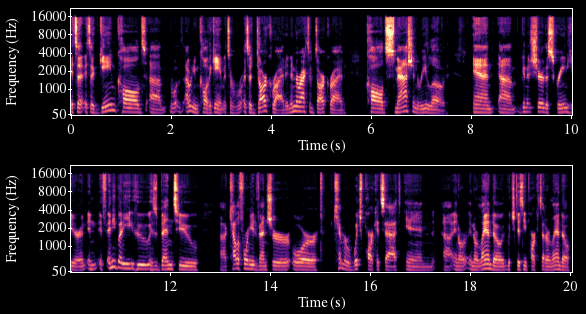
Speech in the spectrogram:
It's a it's a game called um, I don't even call it a game. It's a it's a dark ride, an interactive dark ride called Smash and Reload. And um, I'm going to share the screen here. And, and, if anybody who has been to uh, California Adventure or can't remember which park it's at in uh, in, or, in Orlando, which Disney park it's at Orlando.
